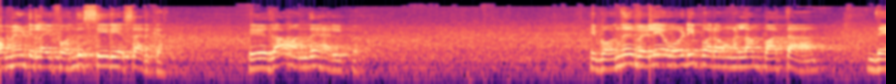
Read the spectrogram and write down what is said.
community life வந்து சீரியஸாக இருக்கு. இதுதான் வந்து ஹெல்ப்பு இப்போ வந்து வெளியே ஓடி போகிறவங்கெல்லாம் பார்த்தா they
